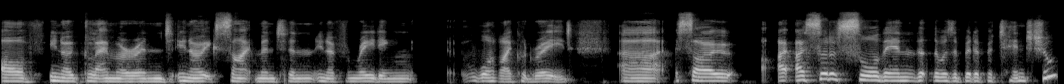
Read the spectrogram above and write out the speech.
of, you know, glamour and, you know, excitement and, you know, from reading what I could read. Uh, so I, I, sort of saw then that there was a bit of potential,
